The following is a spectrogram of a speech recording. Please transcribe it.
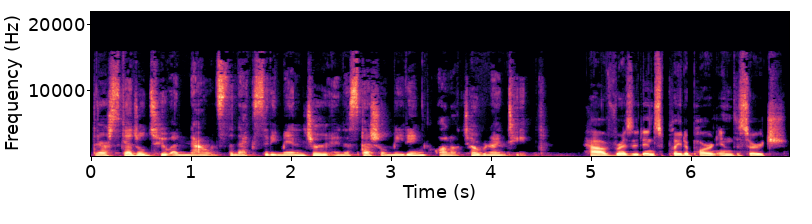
they're scheduled to announce the next city manager in a special meeting on October 19th. Have residents played a part in the search?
